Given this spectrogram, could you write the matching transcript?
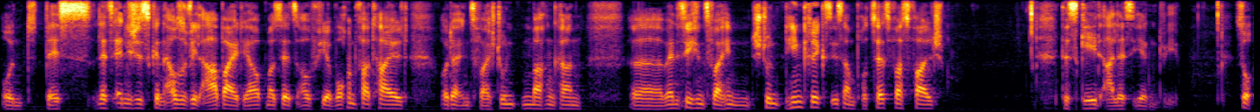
Und das letztendlich ist genauso viel Arbeit, ja, ob man es jetzt auf vier Wochen verteilt oder in zwei Stunden machen kann. Äh, wenn es sich in zwei Stunden hinkriegst, ist am Prozess was falsch. Das geht alles irgendwie. So,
